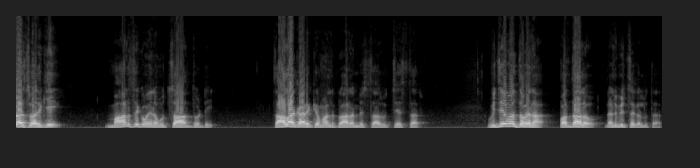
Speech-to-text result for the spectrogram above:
రాశి వారికి మానసికమైన ఉత్సాహంతో చాలా కార్యక్రమాలను ప్రారంభిస్తారు చేస్తారు. విజయవంతమైన పందాలో నడిపించగలుగుతారు.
